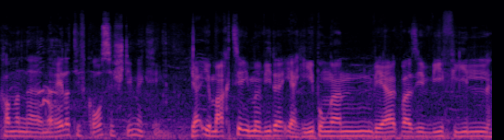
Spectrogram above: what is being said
kann man eine, eine, relativ große Stimme kriegen. Ja, ihr macht ja immer wieder Erhebungen, wer quasi wie viel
